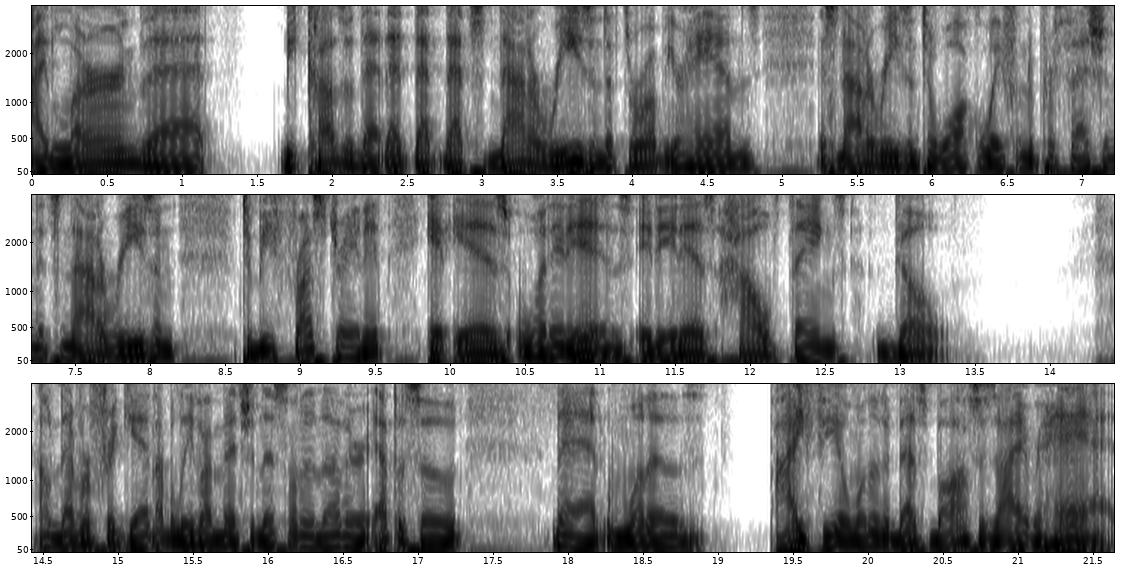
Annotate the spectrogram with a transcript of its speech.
I learned that because of that, that that that's not a reason to throw up your hands. It's not a reason to walk away from the profession. It's not a reason to be frustrated. It is what it is. It, it is how things go. I'll never forget, I believe I mentioned this on another episode, that one of, I feel, one of the best bosses I ever had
